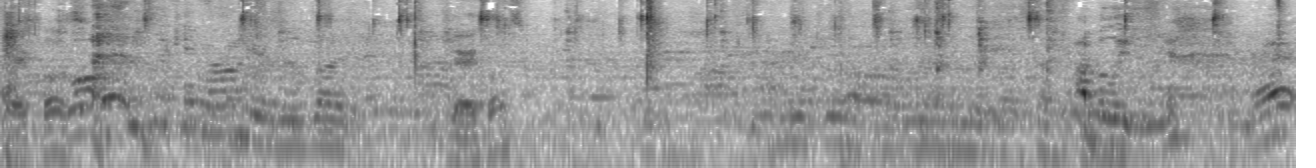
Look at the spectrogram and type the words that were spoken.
Very close. Well, as soon they came out here, like, Very close. I believe in you. Right?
